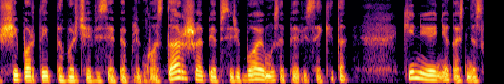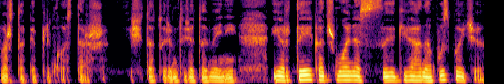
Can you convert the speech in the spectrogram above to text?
Šiaip ar taip dabar čia visi apie aplinkos taršą, apie apsiribojimus, apie visą kitą. Kinijoje niekas nesvarsto apie aplinkos taršą. Šitą turim turėti omeny. Ir tai, kad žmonės gyvena pusbadžiu,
